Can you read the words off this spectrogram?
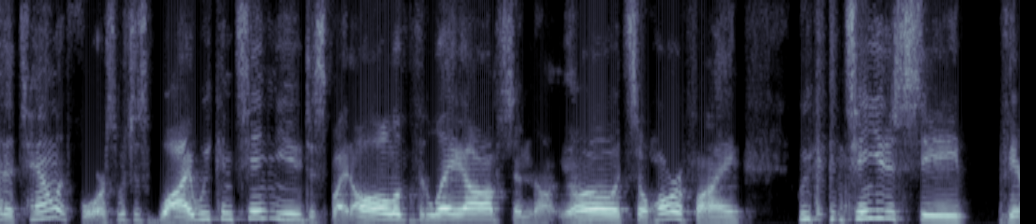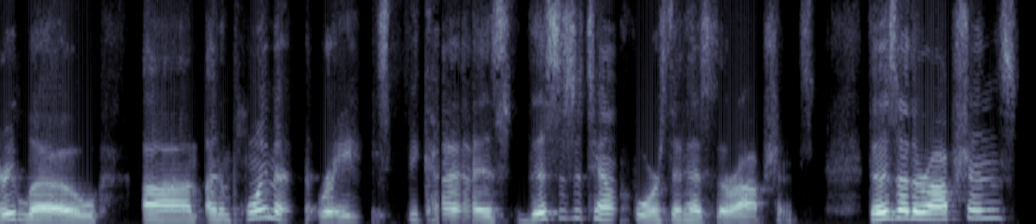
at a talent force, which is why we continue, despite all of the layoffs and the, oh, it's so horrifying. We continue to see very low um, unemployment rates because this is a talent force that has their options. Those other options,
